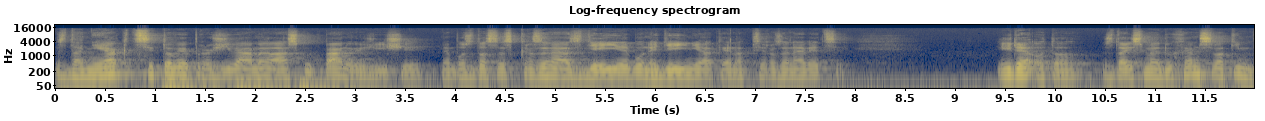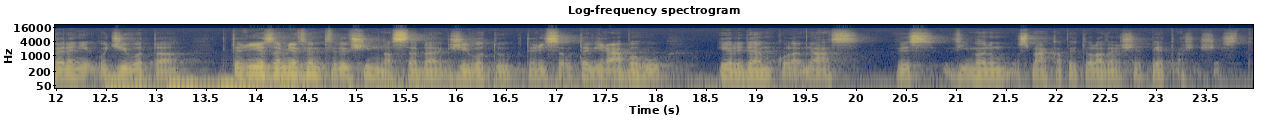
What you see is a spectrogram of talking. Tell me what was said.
zda nějak citově prožíváme lásku k Pánu Ježíši, nebo zda se skrze nás dějí nebo nedějí nějaké nadpřirozené věci. Jde o to, zda jsme duchem svatým vedeni od života, který je zaměřen především na sebe, k životu, který se otevírá Bohu i lidem kolem nás. Vys Římanům 8. kapitola, verše 5 až 6.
